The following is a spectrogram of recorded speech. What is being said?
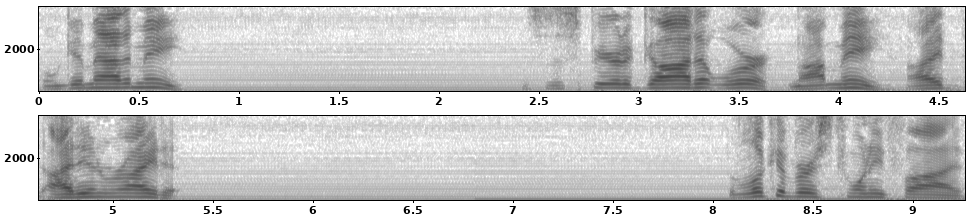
Don't get mad at me. This is the Spirit of God at work, not me. I, I didn't write it. But look at verse 25.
